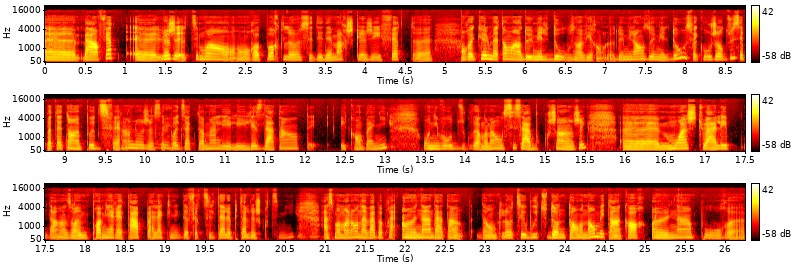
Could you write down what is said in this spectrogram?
Euh, ben en fait, euh, là, tu sais, moi, on, reporte, là, c'est des démarches que j'ai faites. Euh, on recule, mettons, en 2012 environ, 2011-2012. Fait qu'aujourd'hui, c'est peut-être un peu différent, là. Je ne sais pas exactement les, les listes d'attente et compagnie. Au niveau du gouvernement aussi, ça a beaucoup changé. Euh, moi, je suis allée dans une première étape à la clinique de fertilité à l'hôpital de Chicoutimi. À ce moment-là, on avait à peu près un an d'attente. Donc là, tu sais, oui, tu donnes ton nom, mais tu as encore un an pour euh,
